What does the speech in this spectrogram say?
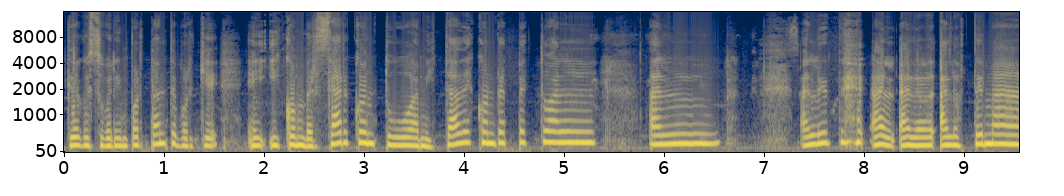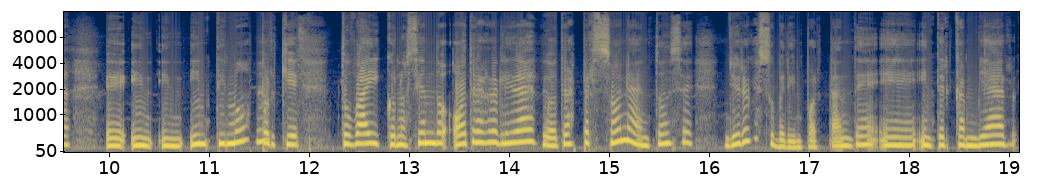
Creo que es súper importante porque eh, y conversar con tus amistades con respecto al al este, a, los temas eh, íntimos porque tú vas conociendo otras realidades de otras personas entonces yo creo que es súper importante eh, intercambiar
